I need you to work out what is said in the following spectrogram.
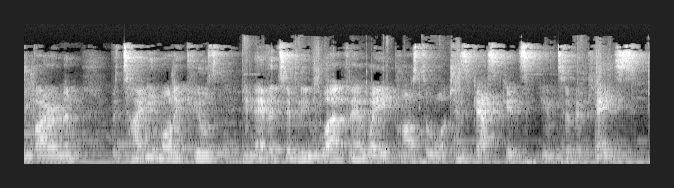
environment, the tiny molecules inevitably work their way past the watch's gaskets into the case.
